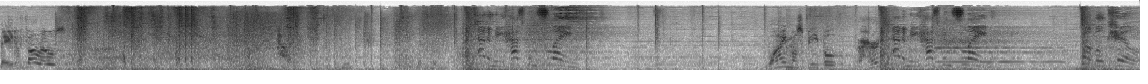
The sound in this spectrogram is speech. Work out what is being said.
Beta follows. An enemy has been slain. Why must people hurt? An enemy kill.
